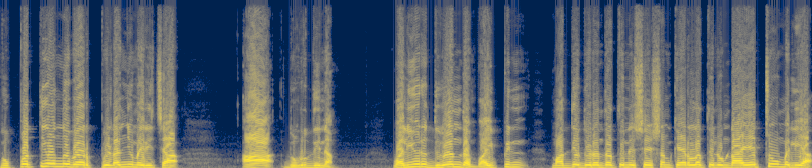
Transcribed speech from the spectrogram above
മുപ്പത്തിയൊന്ന് പേർ പിടഞ്ഞു മരിച്ച ആ ദുർദിനം. വലിയൊരു ദുരന്തം. വൈപ്പിൻ മദ്യ ദുരന്തത്തിന് ശേഷം കേരളത്തിലുണ്ടായ ഏറ്റവും വലിയ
